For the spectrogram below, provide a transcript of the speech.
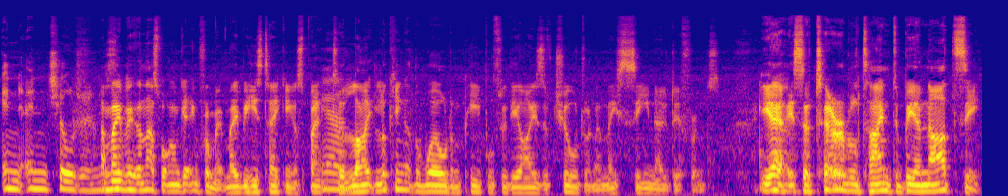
in in children. And maybe, there? and that's what I'm getting from it. Maybe he's taking us back Yeah. to like looking at the world and people through the eyes of children, and they see no difference. Yeah, it's a terrible time to be a Nazi.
